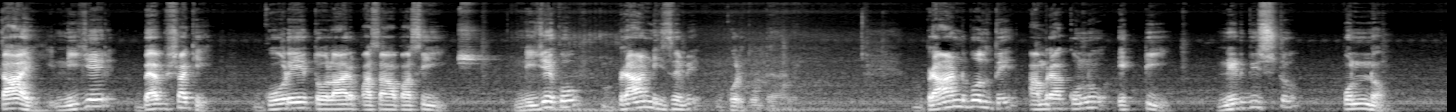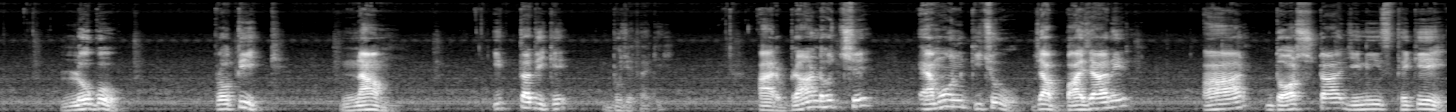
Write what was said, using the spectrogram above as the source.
তাই নিজের ব্যবসাকে গড়ে তোলার পাশাপাশি নিজেকেও ব্র্যান্ড হিসেবে গড়ে তুলতে হবে। ব্র্যান্ড বলতে আমরা কোনো একটি নির্দিষ্ট পণ্য, লোগো, প্রতীক, নাম ইত্যাদিকে বুঝে থাকি। আর ব্র্যান্ড হচ্ছে এমন কিছু যা বাজারে আর দশটা জিনিস থেকে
